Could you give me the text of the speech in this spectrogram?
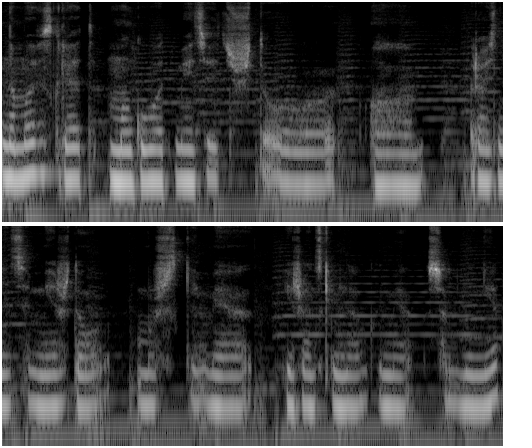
на мой взгляд, могу отметить, что э, разницы между мужскими и женскими навыками особенно нет,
